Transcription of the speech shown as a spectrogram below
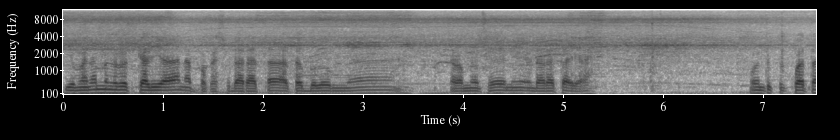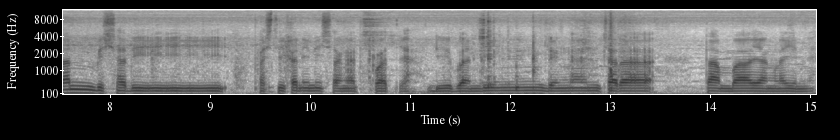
gimana menurut kalian? Apakah sudah rata atau belumnya kalau menurut saya ini udah rata ya. Untuk kekuatan bisa dipastikan ini sangat kuat ya dibanding dengan cara tambal yang lainnya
